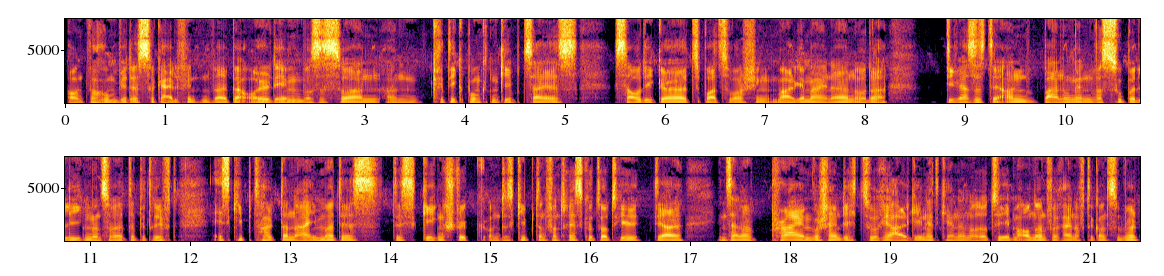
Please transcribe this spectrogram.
und warum wir das so geil finden, weil bei all dem, was es so an, an Kritikpunkten gibt, sei es Saudi-Geld, Sportswashing im Allgemeinen oder diverseste Anbahnungen, was Superligen und so weiter betrifft, es gibt halt dann auch immer das, das Gegenstück und es gibt dann Francesco Totti, der in seiner Prime wahrscheinlich zu Real gehen hätte können oder zu jedem anderen Verein auf der ganzen Welt,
